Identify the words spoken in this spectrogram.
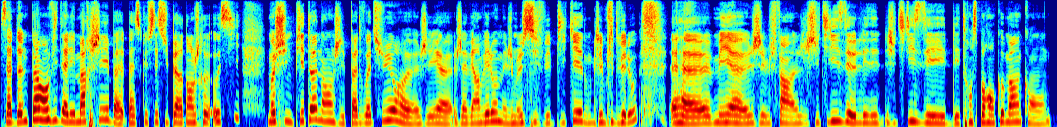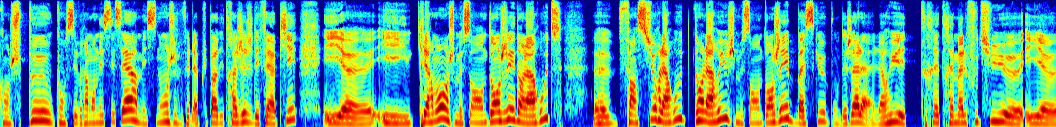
Ça donne pas envie d'aller marcher bah, parce que c'est super dangereux aussi. Moi, je suis une piétonne, hein, j'ai pas de voiture, euh, j'ai, euh, j'avais un vélo, mais je me suis fait piquer, donc j'ai plus de vélo. Euh, mais enfin, j'utilise j'utilise des, des, transports en commun quand, quand je peux ou quand c'est vraiment nécessaire. Mais sinon, je fais la plupart des trajets, je les fais à pied. Et, et clairement je me sens en danger dans la route, euh, enfin sur la route, dans la rue, je me sens en danger parce que bon déjà la, rue est très très mal foutue euh, et, euh,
